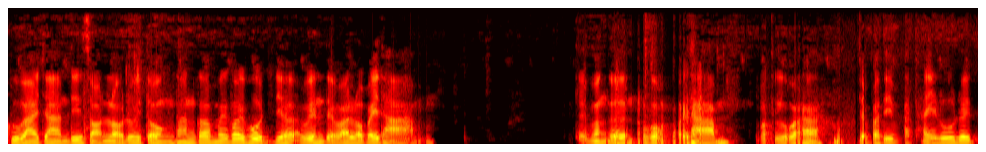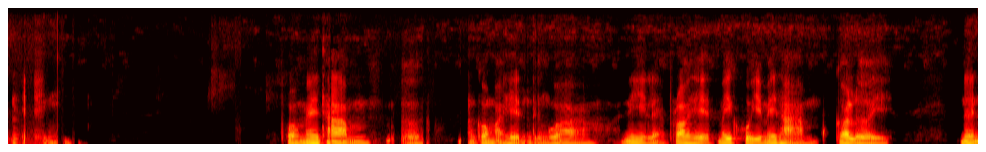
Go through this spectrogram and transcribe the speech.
ครูบาอาจารย์ที่สอนเราโดยตรง ท่านก็ไม่ค่อยพูดเยอะเว้นแต่ว่าเราไปถาม แต่บังเอิญเราก็ไม่ถาม ก็ถือว่าจะปฏิบัติให้รู้ด้วยตนเอง พอไม่ถาม เออ มันก็มาเห็นถึงว่า นี่แหละ เพราะเหตุไม่คุยไม่ถาม ก็เลยเนิน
